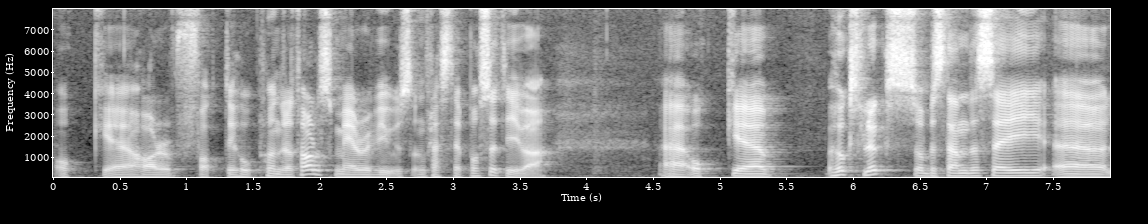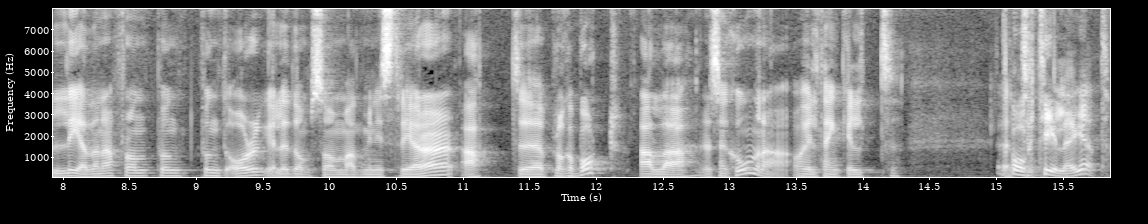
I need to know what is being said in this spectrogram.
och eh, har fått ihop hundratals med reviews, de flesta är positiva. och Hux flux så bestämde sig eh, ledarna från .org, eller de som administrerar, att eh, plocka bort alla recensionerna och helt enkelt... Eh, och tillägget.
